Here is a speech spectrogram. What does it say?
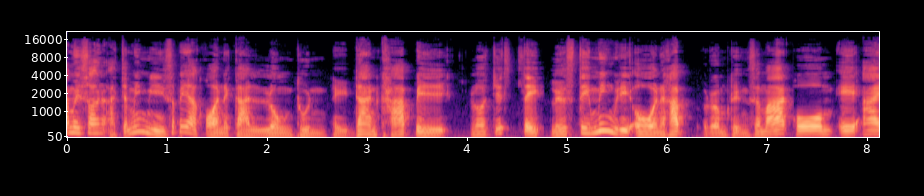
Amazon อาจจะไม่มีทรัพยากรในการลงทุนในด้านค้าปลีก โลจิสติกส์หรือสตรีมมิ่งวิดีโอนะครับ รวมถึงสมาร์ทโฮม AI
